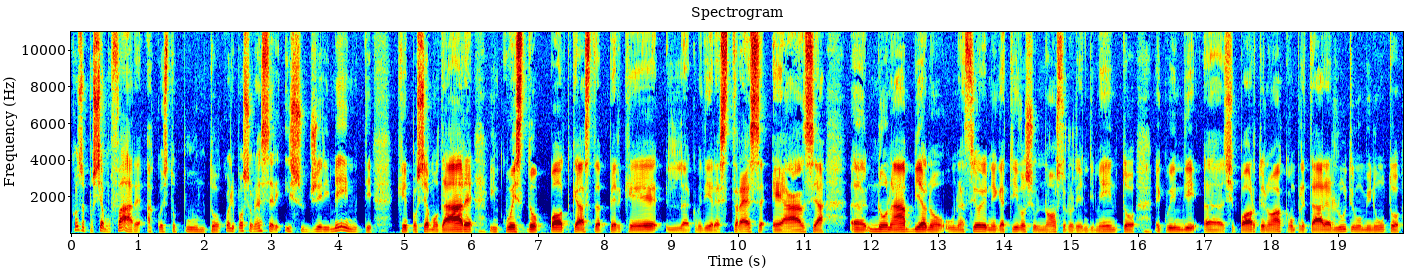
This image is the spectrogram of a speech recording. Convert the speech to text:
Cosa possiamo fare a questo punto? Quali possono essere i suggerimenti che possiamo dare in questo podcast perché il dire, stress e ansia eh, non abbiano un'azione negativa sul nostro rendimento e quindi eh, ci portino a completare all'ultimo minuto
